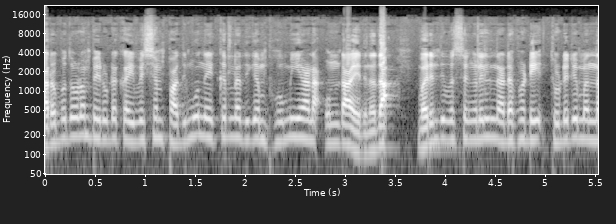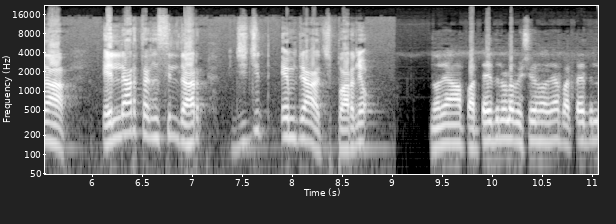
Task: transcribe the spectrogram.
അറുപതോളം പേരുടെ കൈവശം പതിമൂന്ന് ഏക്കറിലധികം ഭൂമിയാണ് ഉണ്ടായിരുന്നത്. വരും ദിവസങ്ങളിൽ നടപടി തുടരുമെന്ന് L R tahsildar Jijith M Raj പറഞ്ഞു. ആ പട്ടയത്തിലുള്ള വിഷയം എന്ന് പറഞ്ഞാൽ പട്ടയത്തിൽ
